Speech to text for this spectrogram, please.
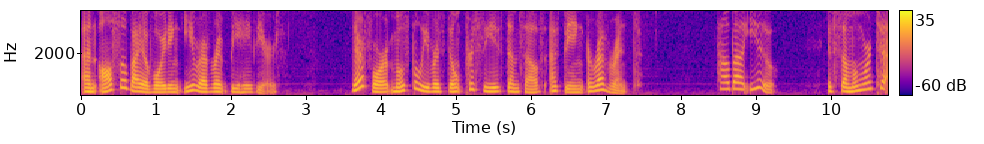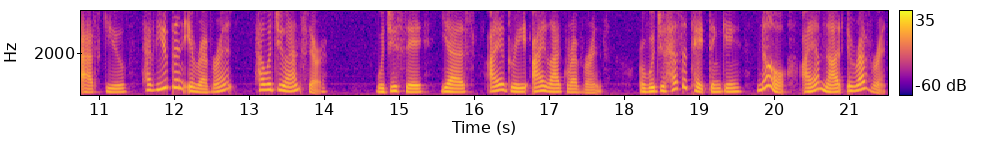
and also by avoiding irreverent behaviors. Therefore, most believers don't perceive themselves as being irreverent. How about you? If someone were to ask you, Have you been irreverent? How would you answer? Would you say, Yes, I agree, I lack reverence? Or would you hesitate thinking, No, I am not irreverent?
